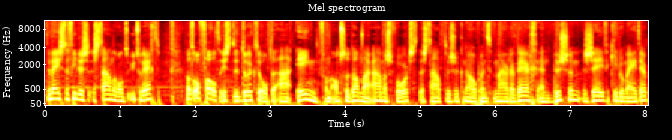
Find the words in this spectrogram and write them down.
De meeste files staan rond Utrecht. Wat opvalt is de drukte op de A1 van Amsterdam naar Amersfoort. Er staat tussen knooppunt Muiderberg en Bussum 7 kilometer.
